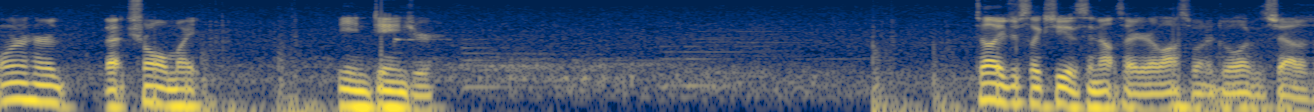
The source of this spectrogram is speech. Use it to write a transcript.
Warn her that troll might be in danger. Tell her just like she is an outsider, a lost one, a dweller of the shadows.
